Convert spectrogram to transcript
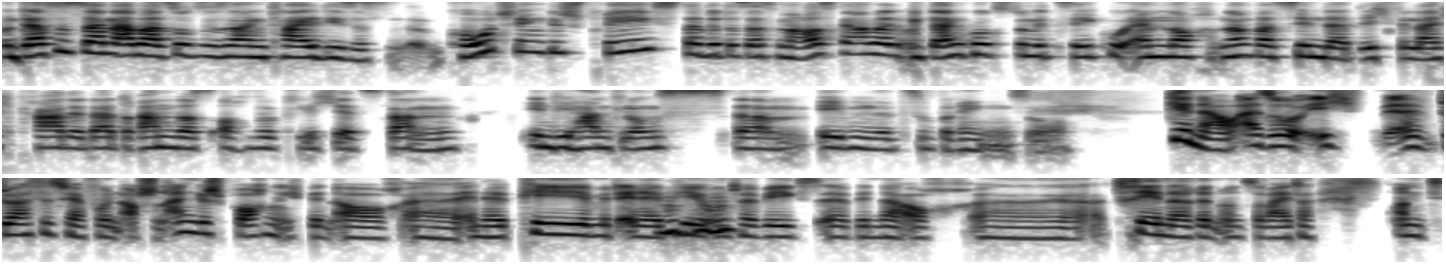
Und das ist dann aber sozusagen Teil dieses äh, Coaching-Gesprächs. Da wird das erstmal rausgearbeitet und dann guckst du mit CQM noch, ne, was hindert dich vielleicht gerade daran, das auch wirklich jetzt dann in die Handlungsebene ähm, zu bringen. So. Genau, also ich, äh, du hast es ja vorhin auch schon angesprochen, ich bin auch äh, NLP mit NLP mhm. unterwegs, äh, bin da auch äh, Trainerin und so weiter. Und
